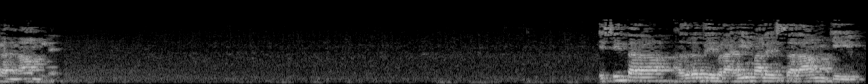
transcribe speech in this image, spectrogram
का नाम लें। इसी तरह हज़रत इब्राहिम सलाम की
